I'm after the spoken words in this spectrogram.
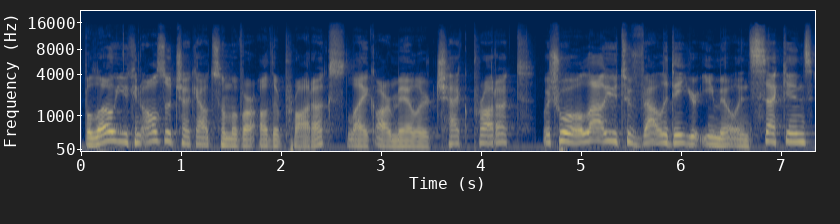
Below, you can also check out some of our other products, like our MailerCheck product, which will allow you to validate your email in seconds,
